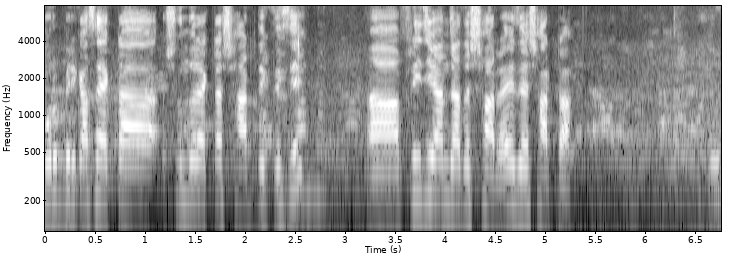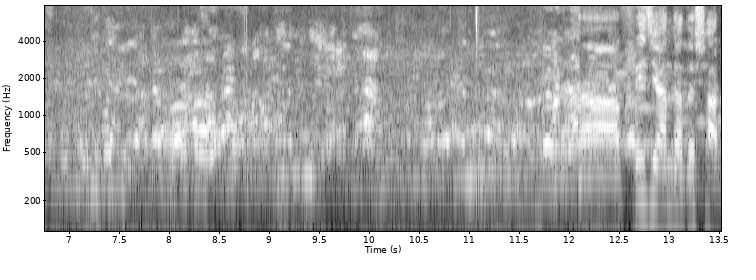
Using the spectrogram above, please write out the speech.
মুরব্বীর কাছে একটা সুন্দর একটা সার দেখতেছি। ফ্রিজিয়ান জাতের সার এই যে সারটা ফ্রিজিয়ান জাতের সার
